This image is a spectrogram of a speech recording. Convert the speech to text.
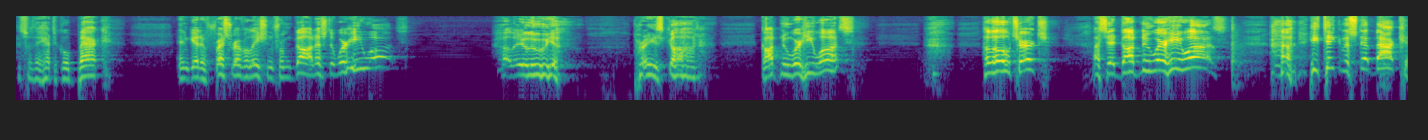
And so they had to go back and get a fresh revelation from God as to where he was. Hallelujah. Praise God. God knew where he was. Hello, church. I said, God knew where he was. He's taking a step back.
